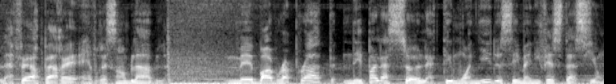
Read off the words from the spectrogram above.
L'affaire paraît invraisemblable, mais Barbara Pratt n'est pas la seule à témoigner de ces manifestations.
